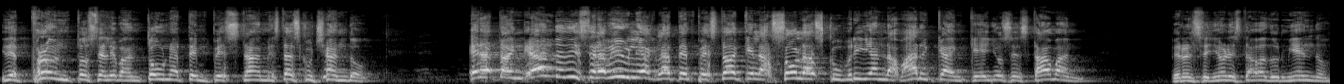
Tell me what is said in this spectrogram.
y de pronto se levantó una tempestad. ¿Me está escuchando? Era tan grande, dice la Biblia, la tempestad que las olas cubrían la barca en que ellos estaban. Pero el Señor estaba durmiendo.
